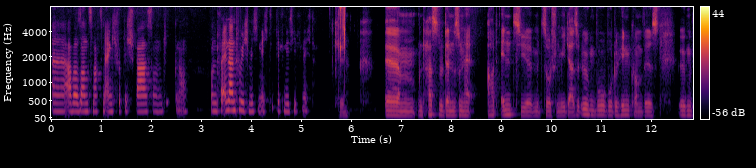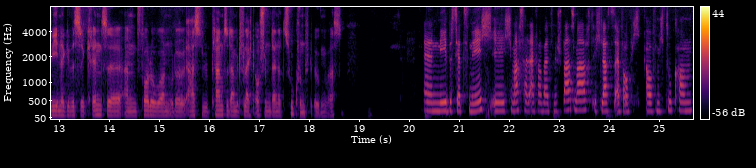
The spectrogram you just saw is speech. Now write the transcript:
Äh, aber sonst macht es mir eigentlich wirklich Spaß und genau. Und verändern tue ich mich nicht, definitiv nicht. Okay. Ähm, und hast du denn so eine Art Endziel mit Social Media, also irgendwo, wo du hinkommen willst, irgendwie eine gewisse Grenze an Followern oder hast du, planst du damit vielleicht auch schon in deiner Zukunft irgendwas? Äh, nee, bis jetzt nicht. Ich mache es halt einfach, weil es mir Spaß macht. Ich lasse es einfach auf, auf mich zukommen.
